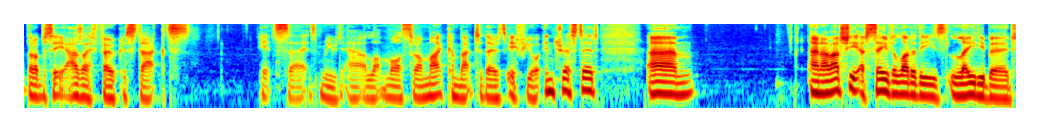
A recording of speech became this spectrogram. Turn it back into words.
but obviously, as I focus stacked, it's uh, it's moved out a lot more. So I might come back to those if you're interested. Um, and I've actually I've saved a lot of these ladybird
